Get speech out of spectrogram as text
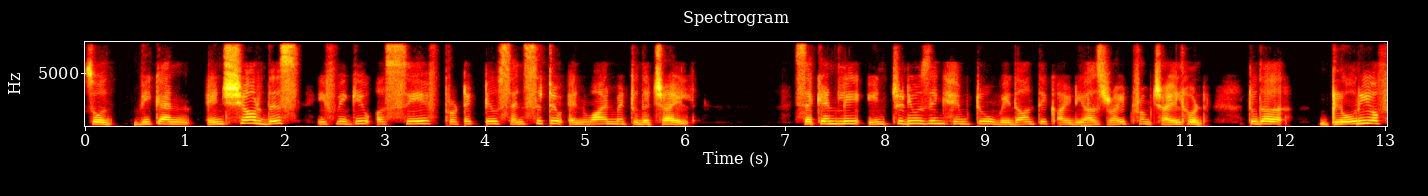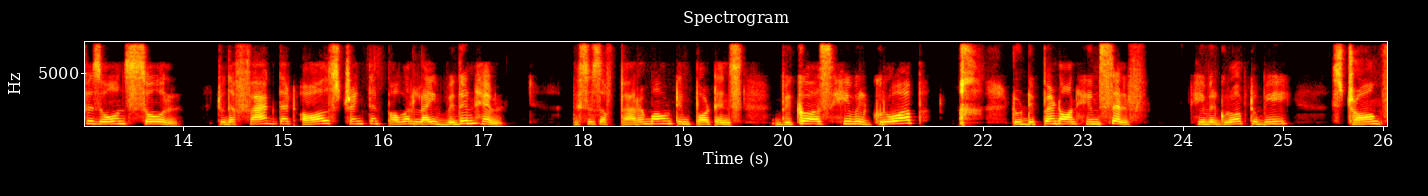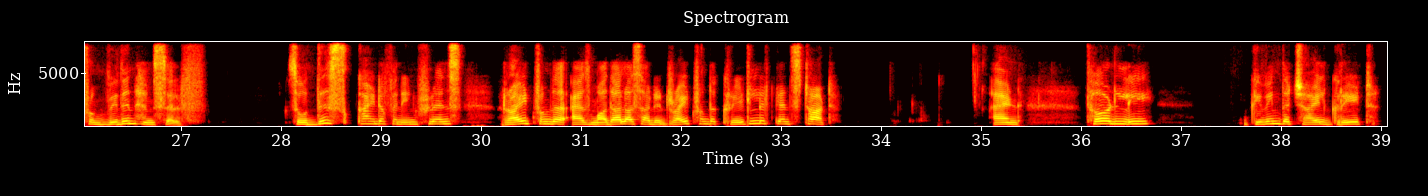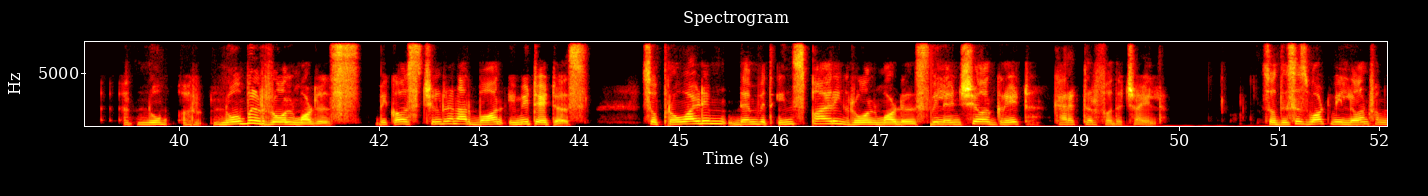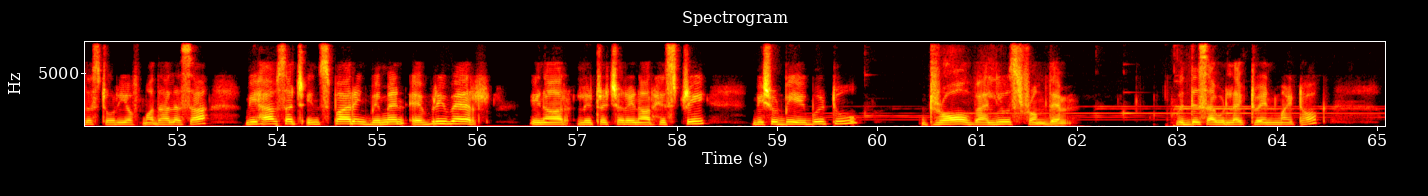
So we can ensure this if we give a safe, protective, sensitive environment to the child. Secondly, introducing him to Vedantic ideas right from childhood, to the glory of his own soul, to the fact that all strength and power lie within him. This is of paramount importance because he will grow up to depend on himself. He will grow up to be strong from within himself. So, this kind of an influence, right from the, as Madalasa did, right from the cradle, it can start. And thirdly, giving the child great uh, no, noble role models because children are born imitators. So, providing them with inspiring role models will ensure great character for the child. So, this is what we learn from the story of Madalasa. We have such inspiring women everywhere in our literature, in our history. We should be able to draw values from them. With this, I would like to end my talk.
